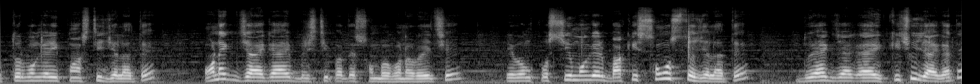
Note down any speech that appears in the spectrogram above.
উত্তরবঙ্গের এই পাঁচটি জেলাতে অনেক জায়গায় বৃষ্টিপাতের সম্ভাবনা রয়েছে এবং পশ্চিমবঙ্গের বাকি সমস্ত জেলাতে দু এক জায়গায়, কিছু জায়গাতে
